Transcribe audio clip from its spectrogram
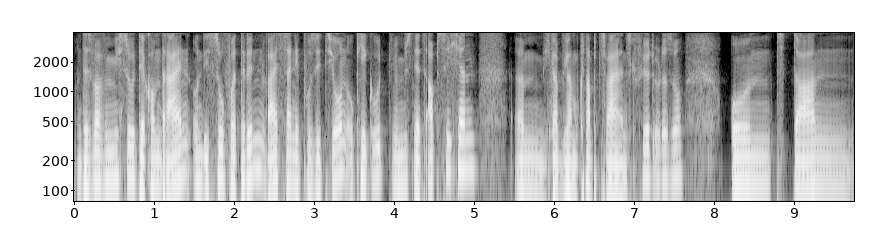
Und das war für mich so, der kommt rein und ist sofort drin, weiß seine Position, okay, gut, wir müssen jetzt absichern. Ähm, ich glaube, wir haben knapp 2-1 geführt oder so. Und dann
